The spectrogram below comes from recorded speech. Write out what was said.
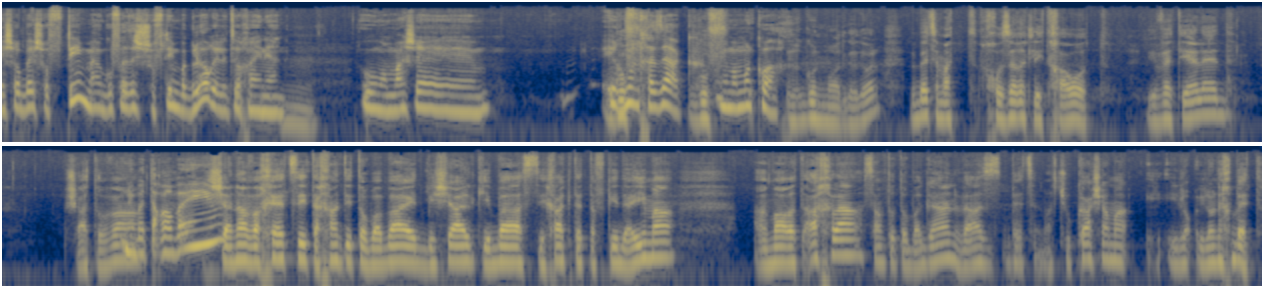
יש הרבה שופטים מהגוף הזה ששופטים בגלורי לצורך העניין. הוא ממש אה, ארגון גוף- חזק, גוף- עם המון כוח. ארגון מאוד גדול, ובעצם את חוזרת להתחרות. הבאת ילד, שעה טובה, אני בת 40, שנה וחצי, טחנתי איתו בבית, בישלת, כיבסת, שיחקת את תפקיד האימא, אמרת אחלה, שמת אותו בגן, ואז בעצם התשוקה שמה היא, היא, לא, היא לא נחבאת.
